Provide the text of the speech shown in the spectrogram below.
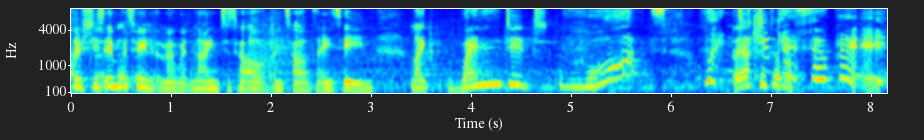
So she's in between at the moment, nine to twelve and twelve to eighteen. Like when did what? When did actually you get so big?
